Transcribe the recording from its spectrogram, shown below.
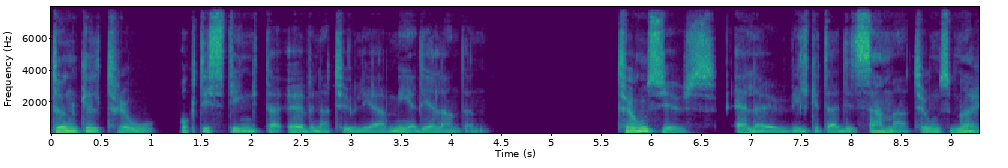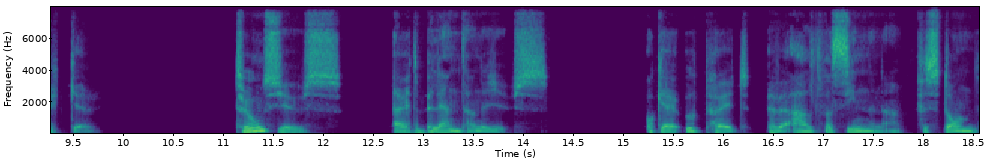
Dunkel tro och distinkta övernaturliga meddelanden. Trons ljus, eller vilket är detsamma, trons mörker. Trons ljus är ett bländande ljus och är upphöjt över allt vad sinnena, förstånd,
